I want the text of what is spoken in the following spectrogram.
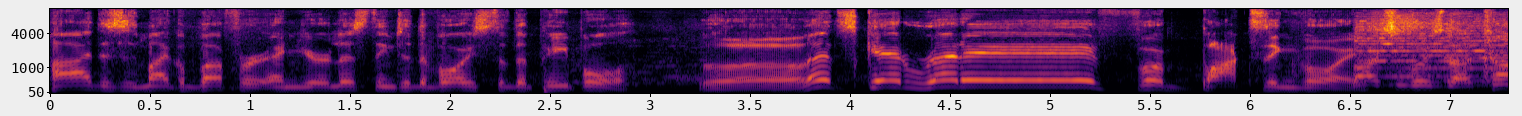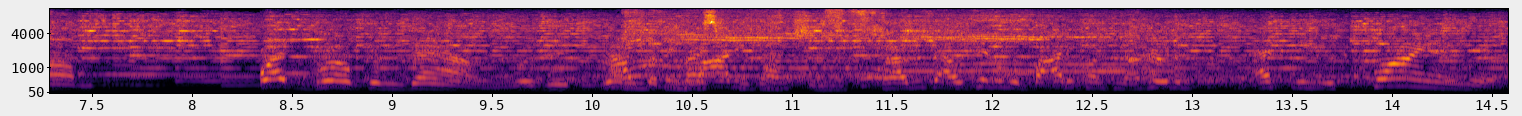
Hi, this is Michael Buffer, and you're listening to the voice of the people. Let's get ready for Boxing Voice. BoxingVoice.com. What broke him down? Was it just the body punching? I was, I was hitting him with body punching. I heard him actually he was crying in there.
